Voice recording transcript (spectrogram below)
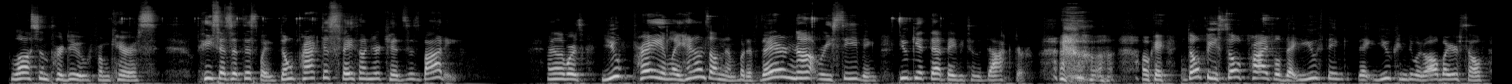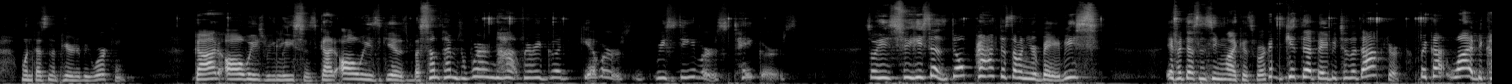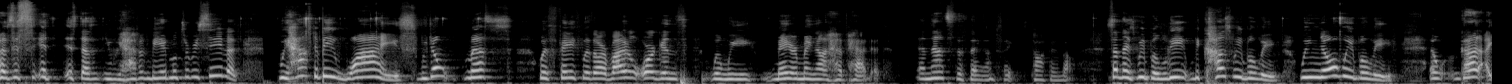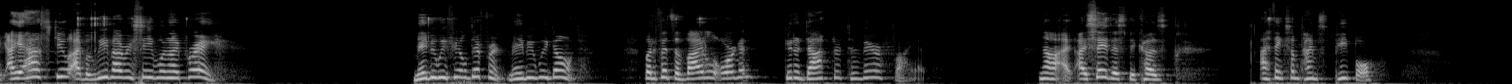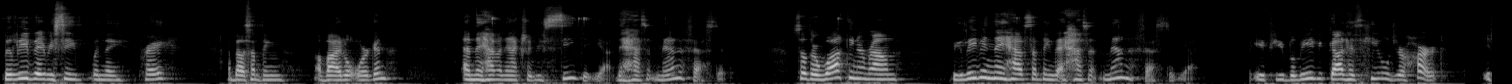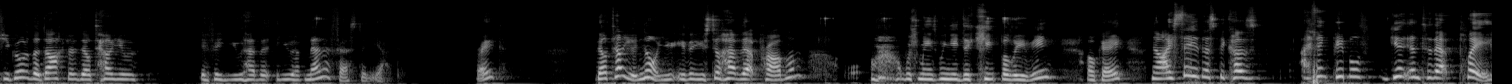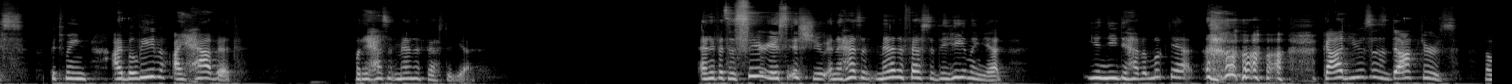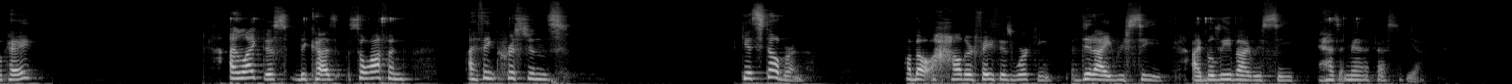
Lawson Perdue from Charis, he says it this way don't practice faith on your kids' body. In other words, you pray and lay hands on them, but if they're not receiving, you get that baby to the doctor. okay, don't be so prideful that you think that you can do it all by yourself when it doesn't appear to be working. God always releases, God always gives, but sometimes we're not very good givers, receivers, takers. So he, he says, don't practice on your babies if it doesn't seem like it's working. Get that baby to the doctor. Because, why? Because it, it doesn't, you haven't been able to receive it. We have to be wise. We don't mess with faith with our vital organs when we may or may not have had it. And that's the thing I'm talking about. Sometimes we believe, because we believe, we know we believe. And God, I, I asked you, I believe I receive when I pray. Maybe we feel different, maybe we don't. But if it's a vital organ, get a doctor to verify it. Now, I, I say this because I think sometimes people believe they receive when they pray about something, a vital organ, and they haven't actually received it yet. It hasn't manifested. So they're walking around believing they have something that hasn't manifested yet. If you believe God has healed your heart, if you go to the doctor, they'll tell you if you have it, you have manifested yet, right? They'll tell you no. You either you still have that problem, which means we need to keep believing. Okay. Now I say this because I think people get into that place between I believe I have it, but it hasn't manifested yet. And if it's a serious issue and it hasn't manifested the healing yet, you need to have it looked at. God uses doctors, okay? I like this because so often I think Christians get stubborn about how their faith is working. Did I receive? I believe I received. It hasn't manifested yet.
